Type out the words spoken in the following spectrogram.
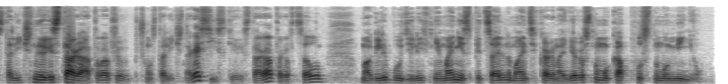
столичные рестораторы, вообще почему столичные, российские рестораторы в целом могли бы уделить внимание специальному антикоронавирусному капустному меню –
